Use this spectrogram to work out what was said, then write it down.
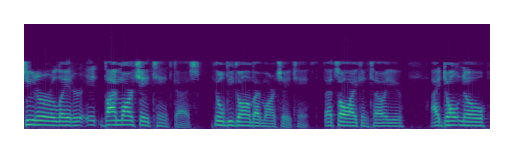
sooner or later, it, by March 18th, guys. He'll be gone by March 18th. That's all I can tell you. I don't know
